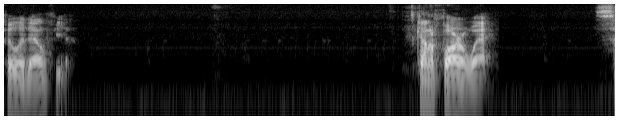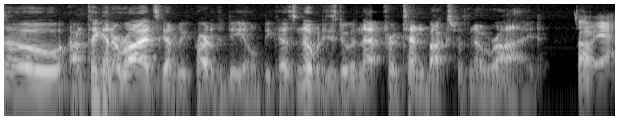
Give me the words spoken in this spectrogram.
Philadelphia. It's kind of far away. So I'm thinking a ride's got to be part of the deal because nobody's doing that for ten bucks with no ride. Oh yeah.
